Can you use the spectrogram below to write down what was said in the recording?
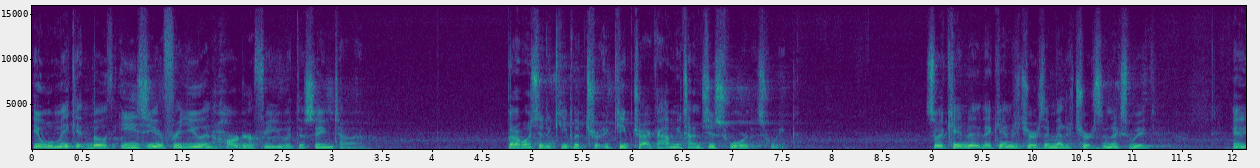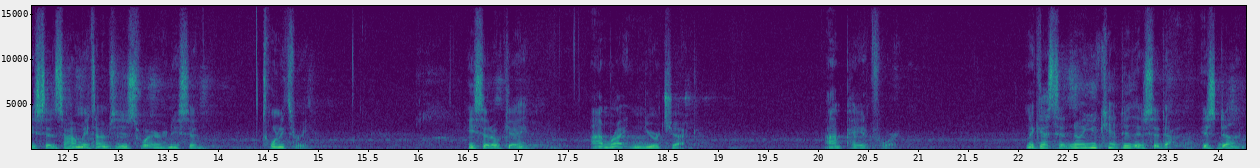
It will make it both easier for you and harder for you at the same time. But I want you to keep, a tr- keep track of how many times you swore this week. So came to, they came to church, they met at church the next week, and he said, So how many times did you swear? And he said, 23. He said, Okay, I'm writing your check. I'm paying for it. And the guy said, No, you can't do that. He said, It's done.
